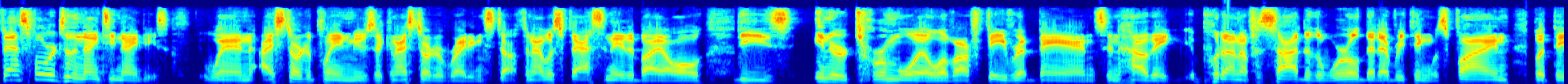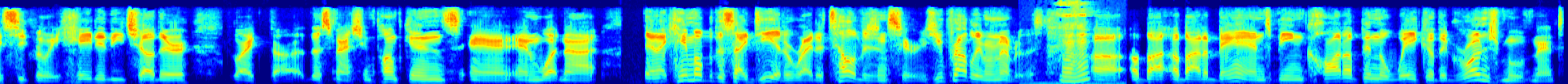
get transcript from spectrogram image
fast forward to the 1990s when I started playing music and I started writing stuff, and I was fascinated by all these inner turmoil of our favorite bands and how they put on a facade to the world that everything was fine, but they secretly hated each other, like the the Smashing Pumpkins and and whatnot. And I came up with this idea to write a television series. You probably remember this Mhm. uh, about about a band being caught up in the wake of the grunge movement.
